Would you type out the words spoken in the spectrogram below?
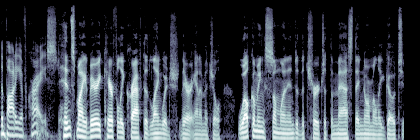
the body of Christ. Hence my very carefully crafted language there, Anna Mitchell, welcoming someone into the church at the mass they normally go to.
